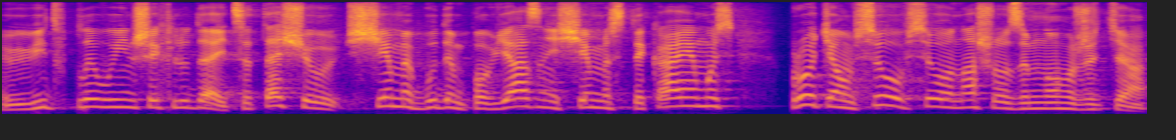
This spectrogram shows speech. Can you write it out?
від впливу інших людей. Це те, що, з чим ми будемо пов'язані, з чим ми стикаємось протягом всього всього нашого земного життя.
